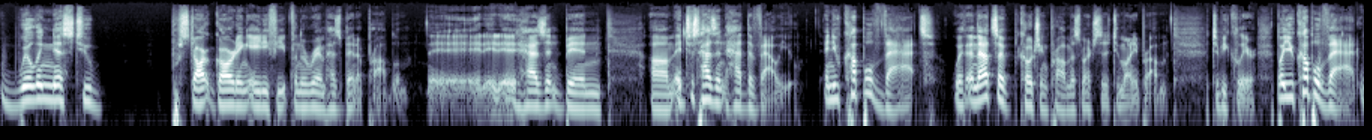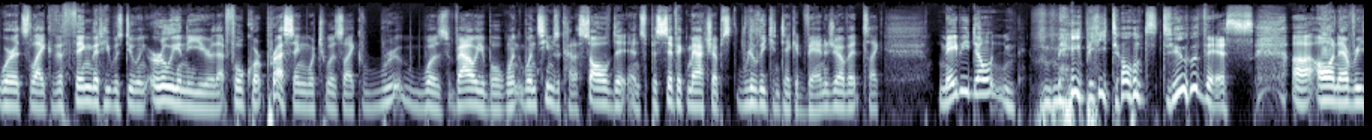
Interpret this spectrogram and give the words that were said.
willingness to start guarding 80 feet from the rim has been a problem. It, it, it hasn't been, um, it just hasn't had the value. And you couple that with, and that's a coaching problem as much as a Toumani problem, to be clear. But you couple that where it's like the thing that he was doing early in the year, that full court pressing, which was like was valuable when when teams have kind of solved it and specific matchups really can take advantage of it. It's like maybe don't maybe don't do this uh, on every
